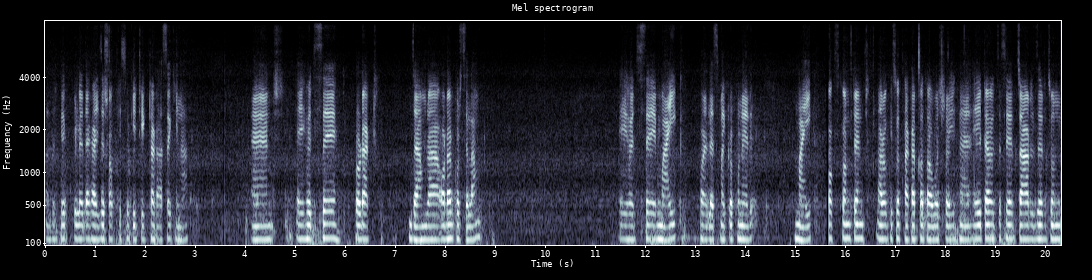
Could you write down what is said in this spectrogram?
তাদেরকে খুলে দেখাই যে সব কিছু কি ঠিকঠাক আছে কিনা। অ্যান্ড এই হচ্ছে প্রোডাক্ট যা আমরা অর্ডার করছিলাম। এই হচ্ছে মাইক ওয়্যারলেস মাইক্রোফোনের মাইক বক্স কন্টেন্ট আরও কিছু থাকার কথা অবশ্যই। হ্যাঁ এইটা হচ্ছে চার্জের জন্য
